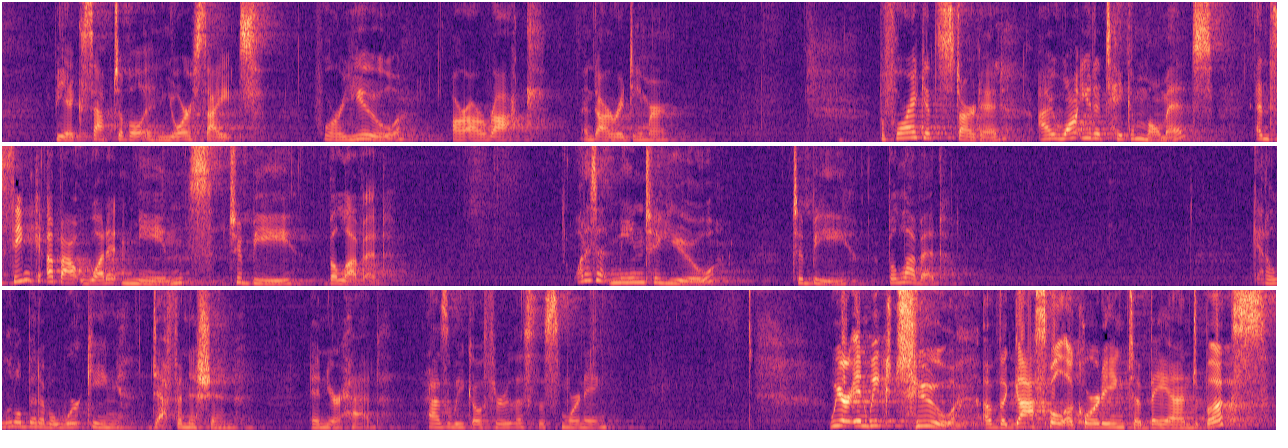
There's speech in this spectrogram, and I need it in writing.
be acceptable in your sight, for you are our rock and our Redeemer. Before I get started, I want you to take a moment and think about what it means to be beloved. What does it mean to you to be beloved? Get a little bit of a working definition in your head as we go through this this morning. We are in week two of the Gospel according to banned books.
